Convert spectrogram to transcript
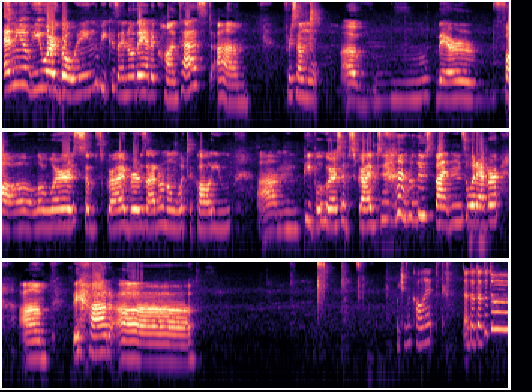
any of you are going, because I know they had a contest, um, for some of their followers, subscribers, I don't know what to call you, um, people who are subscribed to Loose Buttons, whatever. Um, they had a... What you call it? Da, da, da,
